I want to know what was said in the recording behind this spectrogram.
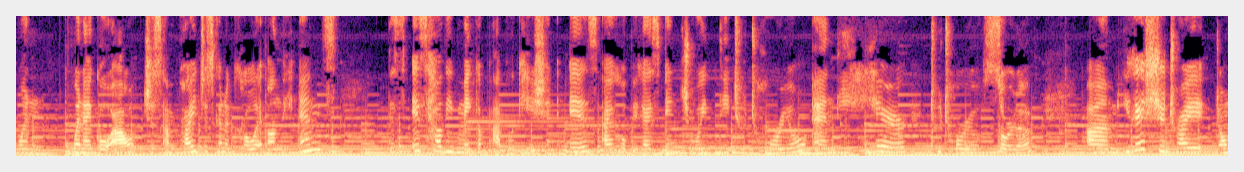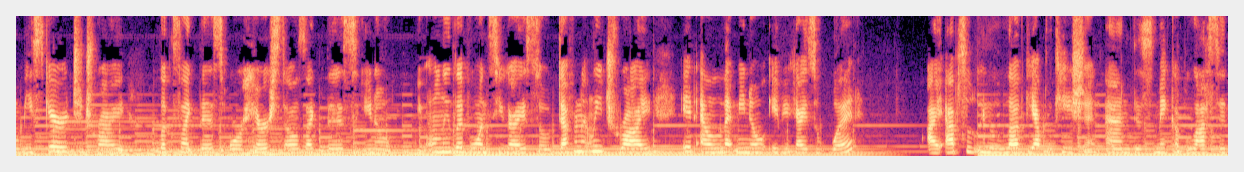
when when I go out. Just I'm probably just going to curl it on the ends. This is how the makeup application is. I hope you guys enjoyed the tutorial and the hair tutorial sort of. Um, you guys should try it. Don't be scared to try looks like this or hairstyles like this. You know, you only live once, you guys, so definitely try it and let me know if you guys would. I absolutely love the application and this makeup lasted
